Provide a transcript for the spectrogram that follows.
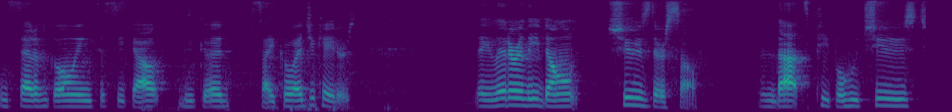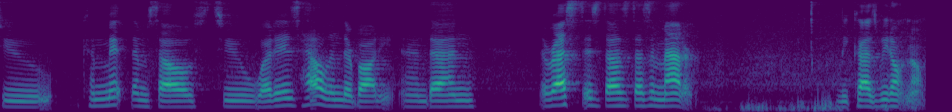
instead of going to seek out the good psychoeducators. They literally don't choose their self. And that's people who choose to commit themselves to what is hell in their body. And then the rest is does doesn't matter because we don't know.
